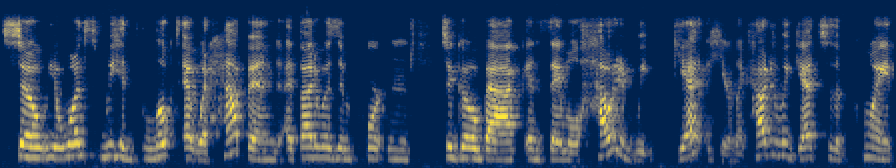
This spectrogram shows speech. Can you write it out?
So, you know, once we had looked at what happened, I thought it was important to go back and say, well, how did we get here? Like, how did we get to the point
